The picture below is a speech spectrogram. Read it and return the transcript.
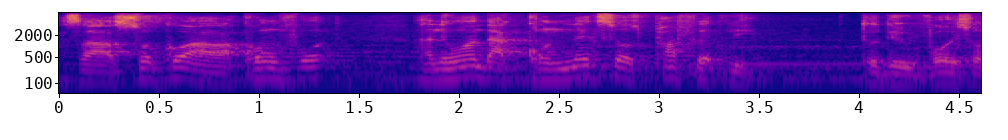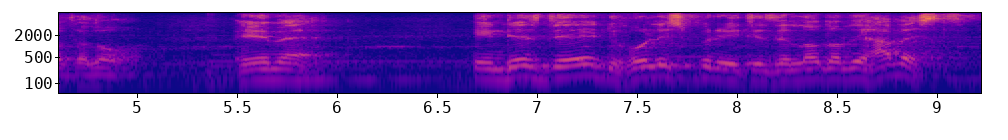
as our succor, our comfort, and the one that connects us perfectly to the voice of the Lord. Amen. In this day, the Holy Spirit is the Lord of the harvest.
